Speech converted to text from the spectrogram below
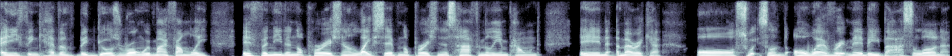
anything, heaven forbid, goes wrong with my family, if I need an operation, a life saving operation that's half a million pound in America or Switzerland or wherever it may be, Barcelona,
